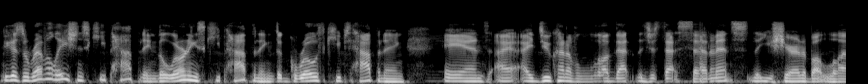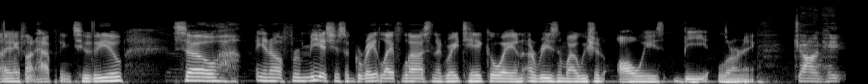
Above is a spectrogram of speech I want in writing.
because the revelations keep happening, the learnings keep happening, the growth growth keeps happening. And I, I do kind of love that, just that sentiment that you shared about life not happening to you. So, you know, for me, it's just a great life lesson, a great takeaway, and a reason why we should always be learning. John, hey,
